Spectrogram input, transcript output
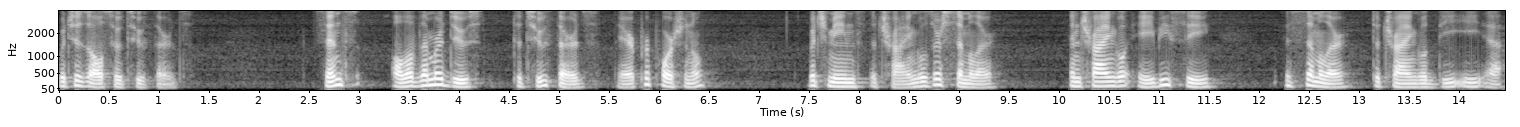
which is also 2 thirds. Since all of them reduced to 2 thirds, they are proportional, which means the triangles are similar, and triangle ABC is similar to triangle DEF.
